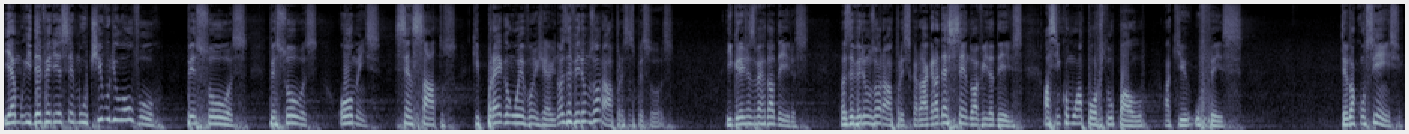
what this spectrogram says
e, é, e deveria ser motivo de louvor pessoas, pessoas, homens sensatos que pregam o evangelho. Nós deveríamos orar por essas pessoas. Igrejas verdadeiras. Nós deveríamos orar por esses caras, agradecendo a vida deles, assim como o apóstolo Paulo aqui o fez. Tendo a consciência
